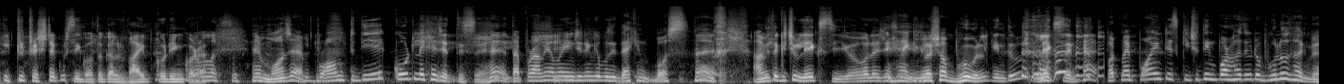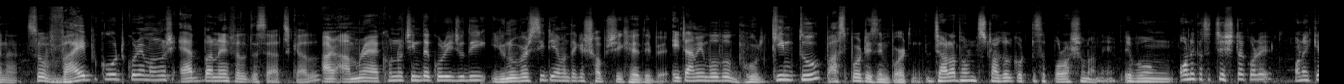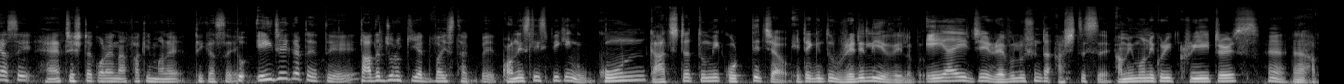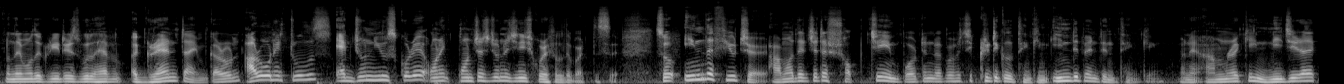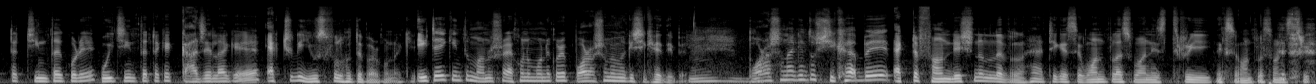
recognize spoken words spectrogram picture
একটু চেষ্টা করছি গতকাল ভাইব কোডিং করা। হ্যাঁ মজা প্রম্পট দিয়ে কোড লেখে যেতেছে। হ্যাঁ তারপর আমি আমার ইঞ্জিনিয়ারিংকে বলছি দেখেন বস হ্যাঁ আমি তো কিছু লেখছি। ও বলে যে হ্যাঁ এগুলো সব ভুল কিন্তু লেখছেন। হ্যাঁ বাট মাই পয়েন্ট ইজ কিছুদিন পর হয়তো ওটা ভুলও থাকবে না। সো ভাইব কোড করে মানুষ অ্যাপ বানায় ফেলতেছে আজকাল। আর আমরা এখনও চিন্তা করি যদি ইউনিভার্সিটি আমাদেরকে সব শিখিয়ে দিবে। এটা আমি বলব ভুল কিন্তু পাসপোর্ট ইজ ইম্পর্টেন্ট যারা ধরেন স্ট্রাগল করতেছে পড়াশোনা নিয়ে এবং অনেক আছে চেষ্টা করে অনেকে আছে হ্যাঁ চেষ্টা করে না ফাঁকি মারে ঠিক আছে। তো এই জায়গাটাতে তাদের জন্য কি অ্যাডভাইস থাকবে? অনেস্টলি স্পিকিং কোন কাজটা তুমি করতে চাও এটা কিন্তু রেডিলি অ্যাভেলেবল এআই যে রেভলিউশনটা আসতেছে আমি মনে করি ক্রিয়েটার্স হ্যাঁ আপনাদের মতো creators will have a grand time কারণ আরও অনেক টুলস একজন ইউজ করে অনেক পঞ্চাশ জনের জিনিস করে ফেলতে পারতেছে। সো ইন দ্য ফিউচার আমাদের যেটা সবচেয়ে ইম্পর্টেন্ট ব্যাপার হচ্ছে ক্রিটিক্যাল থিঙ্কিং ইন্ডিপেন্ডেন্ট থিঙ্কিং মানে আমরা কি নিজেরা একটা চিন্তা করে ওই চিন্তাটাকে কাজে লাগে অ্যাকচুয়ালি ইউজফুল হতে পারব নাকি? এইটাই কিন্তু মানুষরা এখনও মনে করে পড়াশোনা আমাকে শিখিয়ে দিবে। পড়াশোনা কিন্তু শিখাবে একটা ফাউন্ডেশনাল লেভেল হ্যাঁ ঠিক আছে one plus one is three one plus one is three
